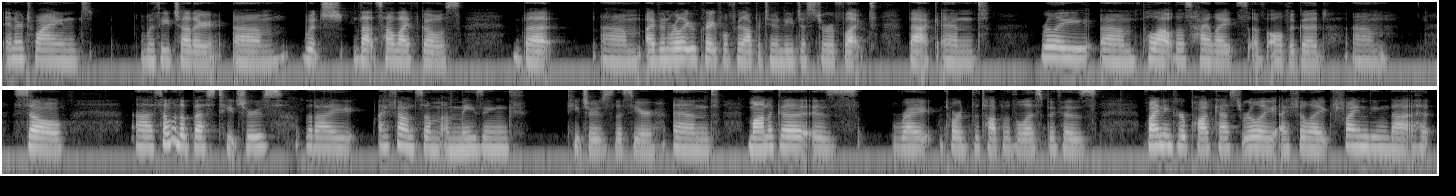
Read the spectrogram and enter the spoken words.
intertwined with each other, um, which that's how life goes. But um, I've been really grateful for the opportunity just to reflect back and really um, pull out those highlights of all the good. Um, so, uh, some of the best teachers that I I found some amazing teachers this year, and Monica is right toward the top of the list because finding her podcast really I feel like finding that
